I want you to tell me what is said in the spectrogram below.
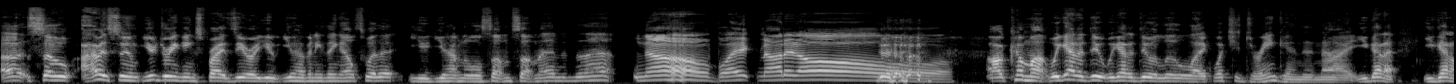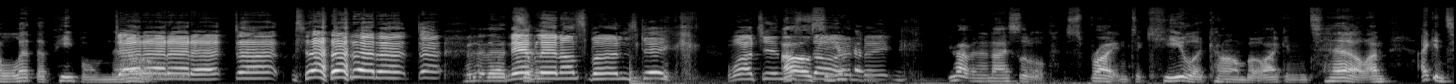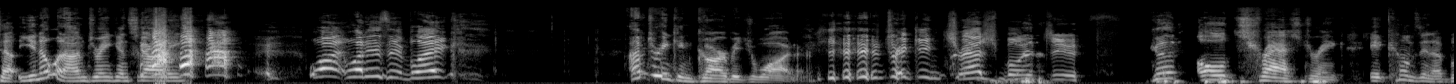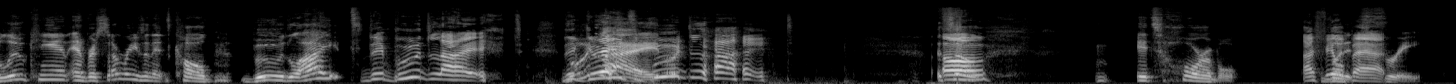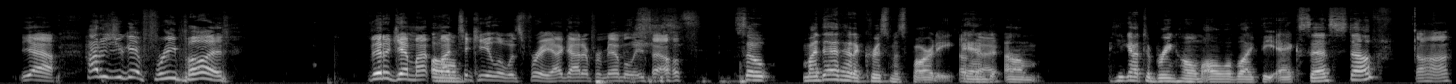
Uh, so I assume you're drinking Sprite Zero. You you have anything else with it? You you having a little something something added to that? No, Blake, not at all. oh come on, we gotta do we gotta do a little like what you drinking tonight. You gotta you gotta let the people know. Nibbling on sponge cake, watching the oh, sun so you're bake. Having, you're having a nice little Sprite and tequila combo. I can tell. I'm I can tell. You know what I'm drinking, Scottye? What? What is it, Blake? I'm drinking garbage water. You're drinking trash boy juice. Good old trash drink. It comes in a blue can, and for some reason, it's called Bud Light. The Bud Light. The Bud great Light. Bud Light. So oh, it's horrible, I feel bad. free. Yeah. How did you get free Bud? Then again, my, my Um, tequila was free. I got it from Emily's house. So my dad had a Christmas party, Okay. and um, he got to bring home all of like the excess stuff. Uh huh.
